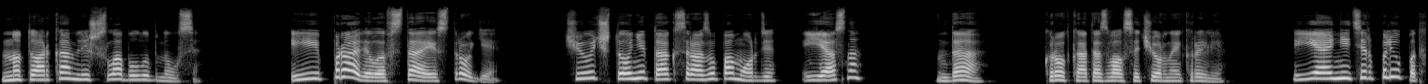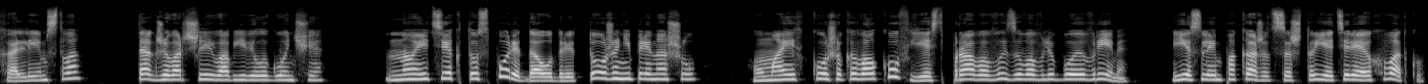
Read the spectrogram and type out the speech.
но Туаркан лишь слабо улыбнулся. «И правила в стае строгие. Чуть что не так сразу по морде. Ясно?» «Да», — кротко отозвался черные крылья. «Я не терплю подхалимства», также ворчливо объявила гончая. Но и те, кто спорит до Одри, тоже не переношу. У моих кошек и волков есть право вызова в любое время, если им покажется, что я теряю хватку.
